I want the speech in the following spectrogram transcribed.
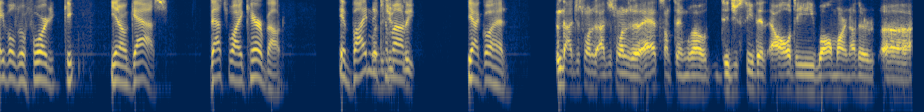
able to afford, you know, gas. That's what I care about. If Biden well, had come out, yeah, go ahead. No, I just wanted I just wanted to add something. Well, did you see that Aldi, Walmart, and other uh,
